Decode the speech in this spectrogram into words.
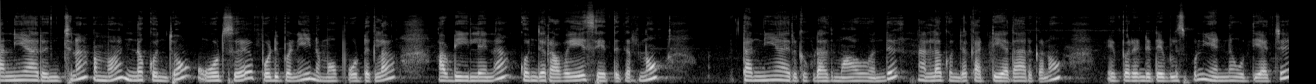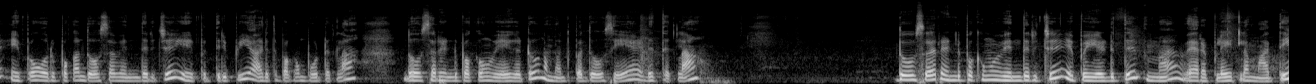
தண்ணியாக இருந்துச்சுன்னா நம்ம இன்னும் கொஞ்சம் ஓட்ஸு பொடி பண்ணி நம்ம போட்டுக்கலாம். அப்படி இல்லைன்னா கொஞ்சம் ரவையே சேர்த்துக்கிறணும். தண்ணியாக இருக்கக்கூடாது மாவு வந்து. நல்லா கொஞ்சம் கட்டியாக தான் இருக்கணும். இப்போ ரெண்டு டேபிள் ஸ்பூன் எண்ணெய் ஊற்றியாச்சு இப்போ ஒரு பக்கம் தோசை வெந்துருச்சு. இப்போ திருப்பி அடுத்த பக்கம் போட்டுக்கலாம். தோசை ரெண்டு பக்கமும் வேகட்டும். நம்ம இப்போ தோசையை எடுத்துக்கலாம். தோசை ரெண்டு பக்கமும் வெந்துருச்சு. இப்போ எடுத்து நம்ம வேறு பிளேட்டில் மாற்றி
